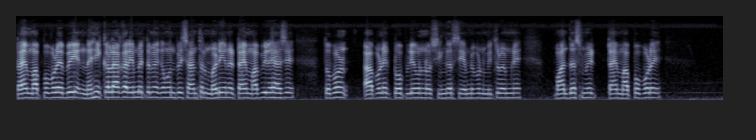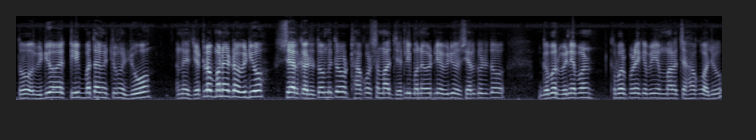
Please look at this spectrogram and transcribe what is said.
ટાઈમ આપવો પડે ભાઈ, નહીં કલાકાર એમને તમે ગમનભાઈ સાંથલ મળી અને ટાઈમ આપી રહ્યા છે. તો પણ આ પણ એક ટોપ લેવલનો સિંગર છે, એમને પણ મિત્રો એમને પાંચ દસ મિનિટ ટાઈમ આપવો પડે. તો વીડિયો એક ક્લિપ બતાવી તમે જુઓ. અને જેટલો બને એટલો વીડિયો શેર કરજો. તો મિત્રો, ઠાકોર સમાજ જેટલી બને એટલી વીડિયો શેર કરજો. તો ગબરભાઈને પણ ખબર પડે કે ભાઈ, અમારા ચાહકો હજુ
